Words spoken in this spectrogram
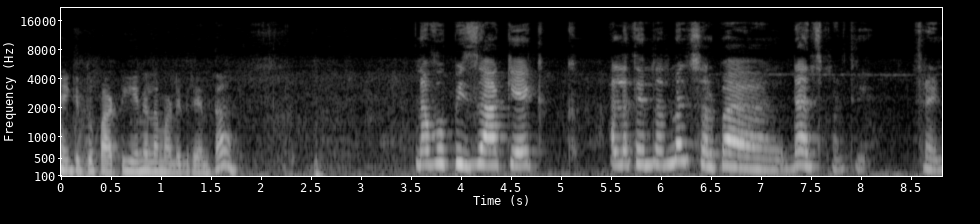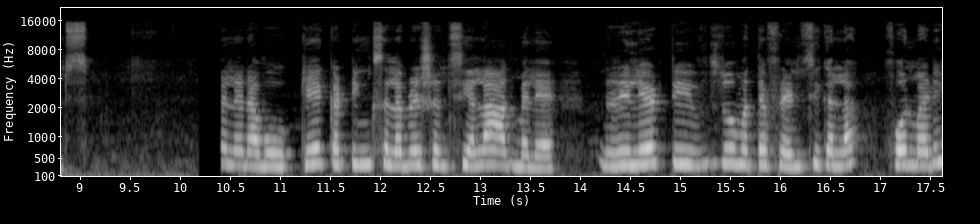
ಹೇಗಿತ್ತು ಪಾರ್ಟಿ? ಏನೆಲ್ಲ ಮಾಡಿದ್ರಿ ಅಂತ? ನಾವು ಪಿಜ್ಜಾ ಕೇಕ್ ಎಲ್ಲ ತಿಂದಾದ್ಮೇಲೆ ಸ್ವಲ್ಪ ಡ್ಯಾನ್ಸ್ ಮಾಡ್ತೀವಿ ಫ್ರೆಂಡ್ಸ್ ಆಮೇಲೆ ನಾವು ಕೇಕ್ ಕಟ್ಟಿಂಗ್ ಸೆಲೆಬ್ರೇಷನ್ಸ್ ಎಲ್ಲ ಆದಮೇಲೆ ರಿಲೇಟಿವ್ಸು ಮತ್ತು ಫ್ರೆಂಡ್ಸಿಗೆಲ್ಲ ಫೋನ್ ಮಾಡಿ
